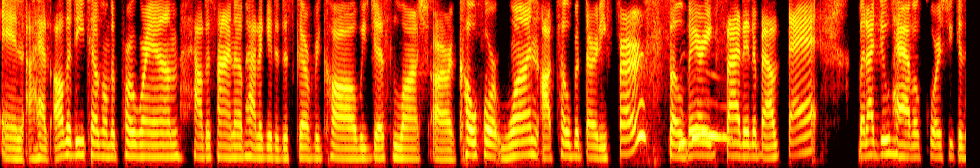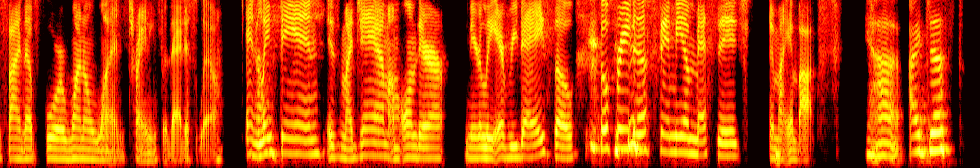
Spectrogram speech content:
And it has all the details on the program, how to sign up, how to get a discovery call. We just launched our cohort one October 31st. So very excited about that that. But I do have, of course, you can sign up for one on one training for that as well. And ah. LinkedIn is my jam. I'm on there nearly every day. So feel free to send me a message in my inbox. Yeah, I just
